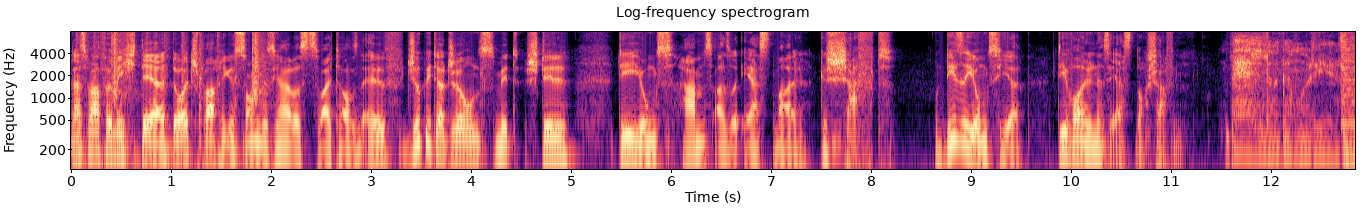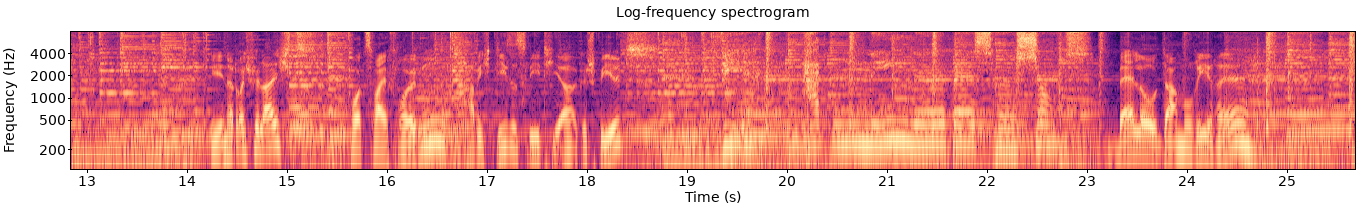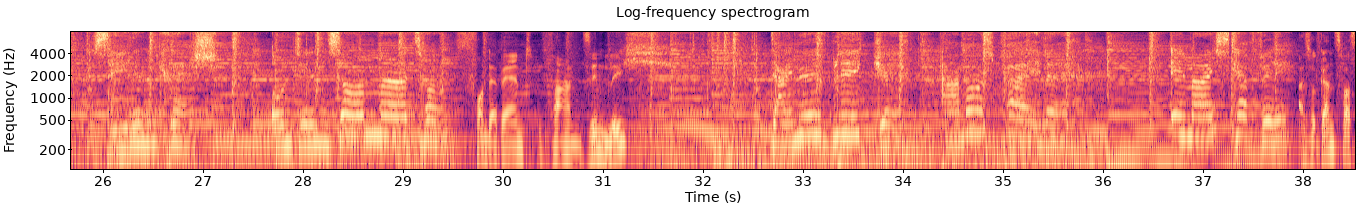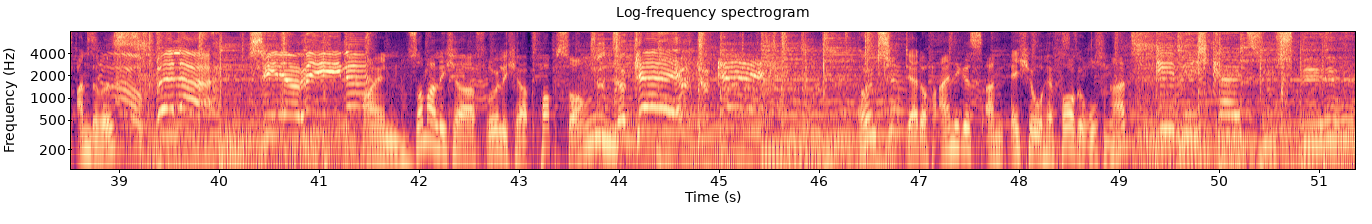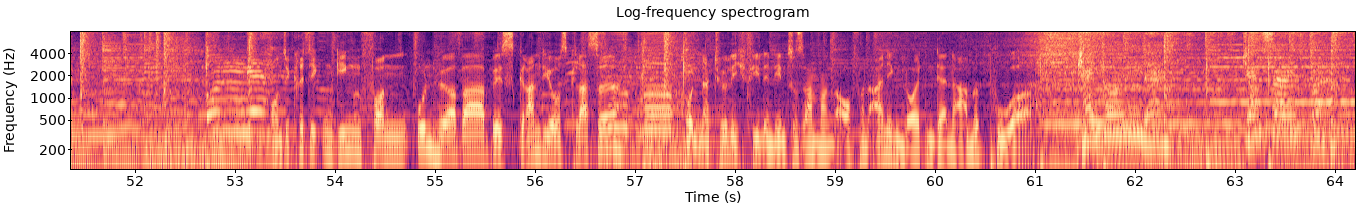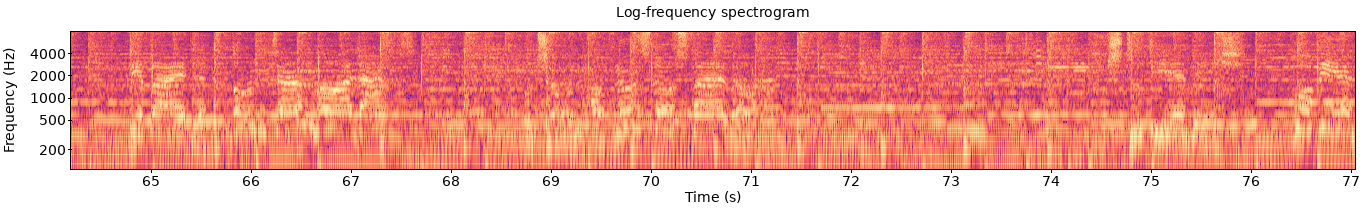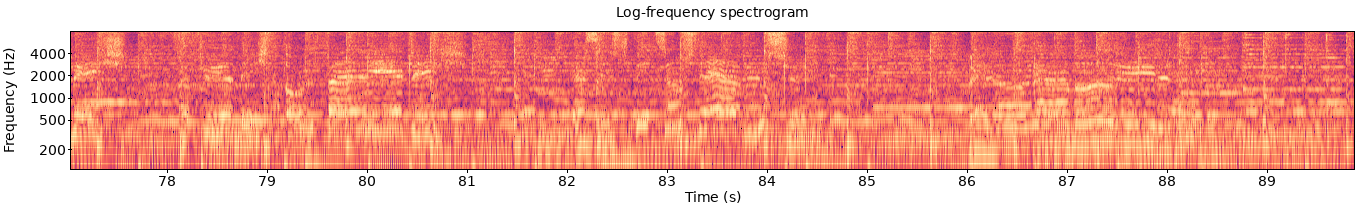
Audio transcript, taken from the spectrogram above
Ja, das war für mich der deutschsprachige Song des Jahres 2011. Jupiter Jones mit Still. Die Jungs haben es also erstmal geschafft. Und diese Jungs hier, die wollen es erst noch schaffen. Bello da morire. Ihr erinnert euch vielleicht, vor zwei Folgen habe ich dieses Lied hier gespielt. Wir hatten nie eine bessere Chance. Bello da morire. Seelencrash und den Sommertrance. von der Band Wahnsinnlich. Deine Blicke, Amos Pfeile im Eiscafé. Also ganz was anderes. Oh, Bella, Signorina, Ein sommerlicher, fröhlicher Popsong, tutto okay. Der doch einiges an Echo hervorgerufen hat. Ewigkeit zu spüren. Und die Kritiken gingen von unhörbar bis grandios klasse. Und natürlich fiel in dem Zusammenhang auch von einigen Leuten der Name Pur. Kein Wunder, ganz einfach. Wir beide unterm Moorland und schon hoffnungslos verloren. Studier mich, probier mich, verführ mich und verlier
